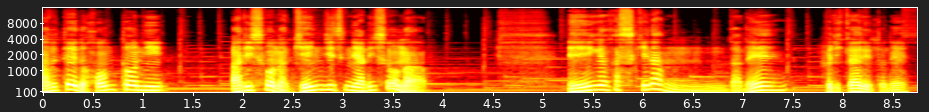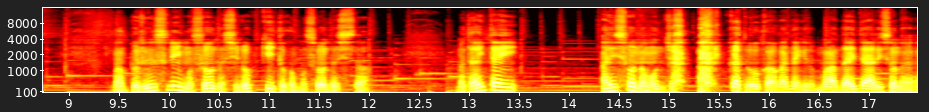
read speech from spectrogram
ある程度本当にありそうな、現実にありそうな映画が好きなんだね。振り返るとね。まあ、ブルース・リーもそうだし、ロッキーとかもそうだしさ。まあ、大体、ありそうなもんじゃ、あ るかどうかわかんないけど、まあ、大体ありそうな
